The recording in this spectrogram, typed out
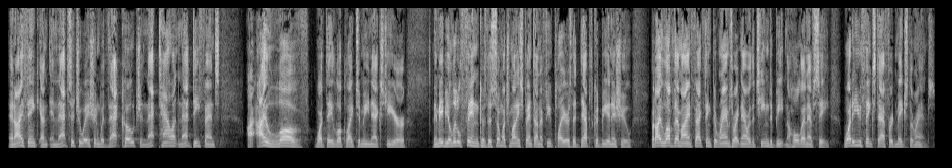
and I think in, in that situation with that coach and that talent and that defense, I, I love what they look like to me next year. They may be a little thin because there's so much money spent on a few players that depth could be an issue. But I love them. I, in fact, think the Rams right now are the team to beat in the whole NFC. What do you think Stafford makes the Rams?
